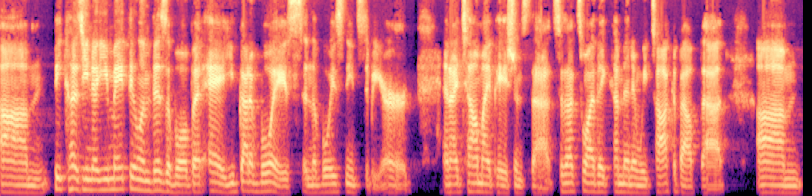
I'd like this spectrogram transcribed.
um, because you know you may feel invisible but hey you've got a voice and the voice needs to be heard. And i tell my patients that. So that's why they come in and we talk about that um,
